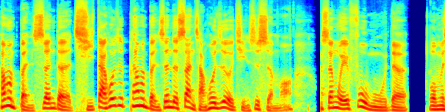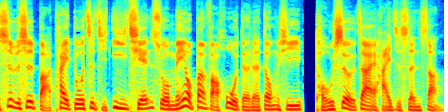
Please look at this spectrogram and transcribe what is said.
他们本身的期待，或者是他们本身的擅长或热情是什么。身为父母的。我们是不是把太多自己以前所没有办法获得的东西投射在孩子身上？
